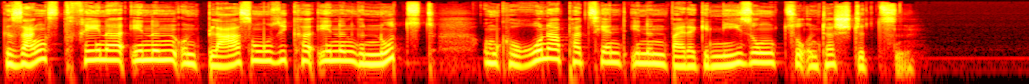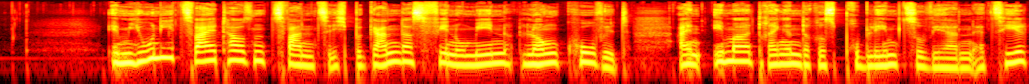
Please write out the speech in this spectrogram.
Gesangstrainerinnen und Blasmusikerinnen genutzt, um Corona-Patientinnen bei der Genesung zu unterstützen. Im Juni 2020 begann das Phänomen Long Covid ein immer drängenderes Problem zu werden, erzählt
